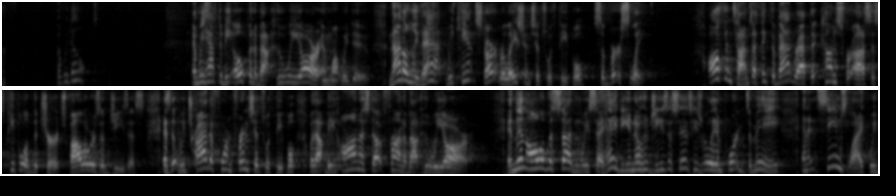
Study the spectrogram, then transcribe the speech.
but we don't. And we have to be open about who we are and what we do. Not only that, we can't start relationships with people subversely. Oftentimes, I think the bad rap that comes for us as people of the church, followers of Jesus, is that we try to form friendships with people without being honest up front about who we are. And then all of a sudden we say, hey, do you know who Jesus is? He's really important to me. And it seems like we've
